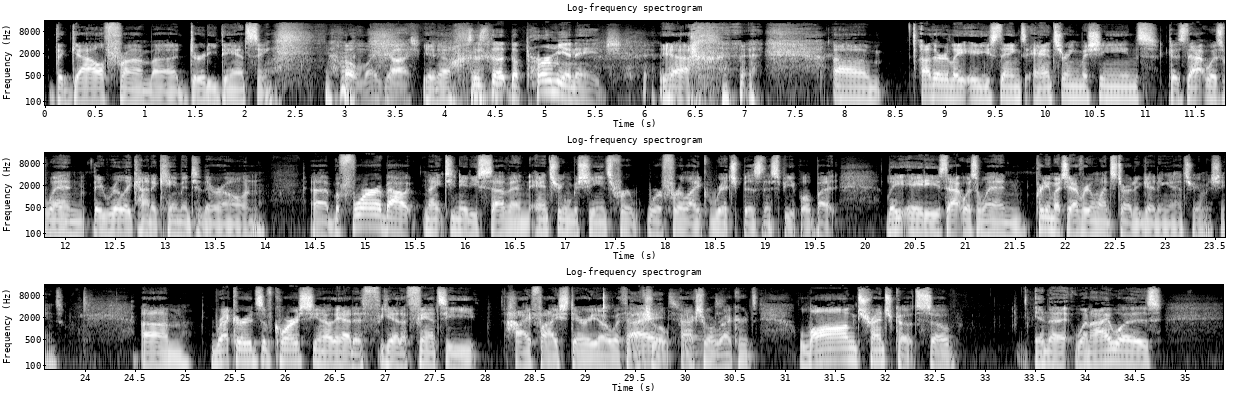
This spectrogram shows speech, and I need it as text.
the gal from uh, Dirty Dancing, Oh my gosh. you know. This is the, the Permian age. Yeah. um, other late 80s things, answering machines, because that was when they really kind of came into their own. Uh, before about 1987, answering machines were, were for like rich business people, but late 80s, that was when pretty much everyone started getting answering machines. Um, records, of course, you know, they had a he had a fancy hi-fi stereo with actual Right, actual right. records. Long trench coats. So in the when I was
